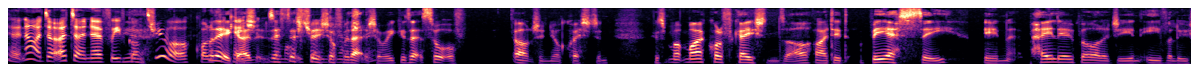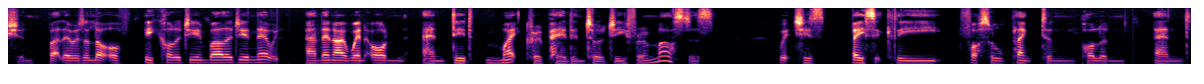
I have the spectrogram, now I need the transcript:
I don't know. I don't, I don't know if we've Yeah. gone through our Well, there you go. qualifications. Let's and what just finish off with that, actually. shall we? Because that's sort of answering your question. Because my, my qualifications are I did BSc in paleobiology and evolution, but there was a lot of ecology and biology in there. And then I went on and did micropaleontology for a master's, which is basically fossil plankton, pollen, and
